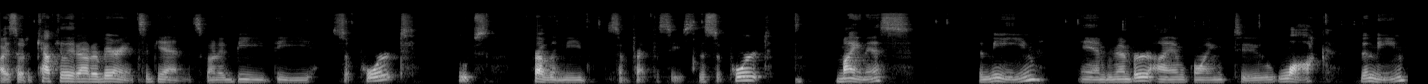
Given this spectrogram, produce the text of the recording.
All right, so to calculate out our variance, again, it's going to be the support, oops, probably need some parentheses, the support minus the mean, and remember, I am going to lock the mean,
